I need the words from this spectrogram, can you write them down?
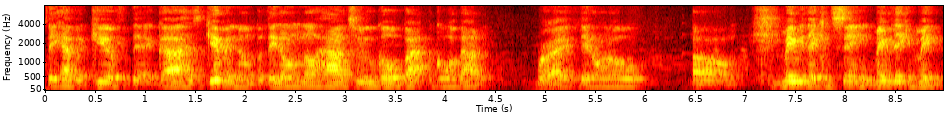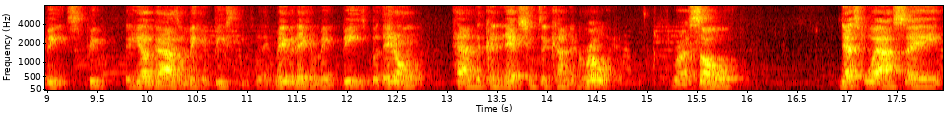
they have a gift that God has given them, but they don't know how to go about go about it. Right. Right? They don't know. Um, maybe they can sing. Maybe they can make beats. People, the young guys are making beats these days. Maybe they can make beats, but they don't have the connection to kind of grow it. Right. So that's where I say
